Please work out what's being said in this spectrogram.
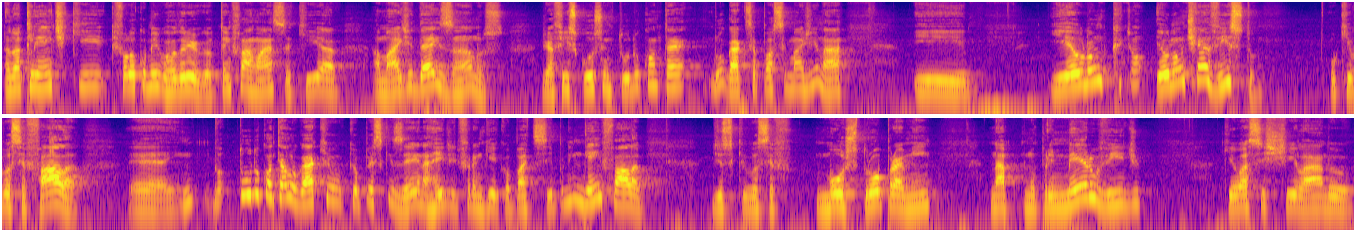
é uma cliente que, que falou comigo, Rodrigo, eu tenho farmácia aqui há, há mais de 10 anos, já fiz curso em tudo quanto é lugar que você possa imaginar. E, e eu, não, eu não tinha visto o que você fala é, em tudo quanto é lugar que eu, que eu pesquisei, na rede de franquia que eu participo, ninguém fala disso que você mostrou para mim na, no primeiro vídeo que eu assisti lá do,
